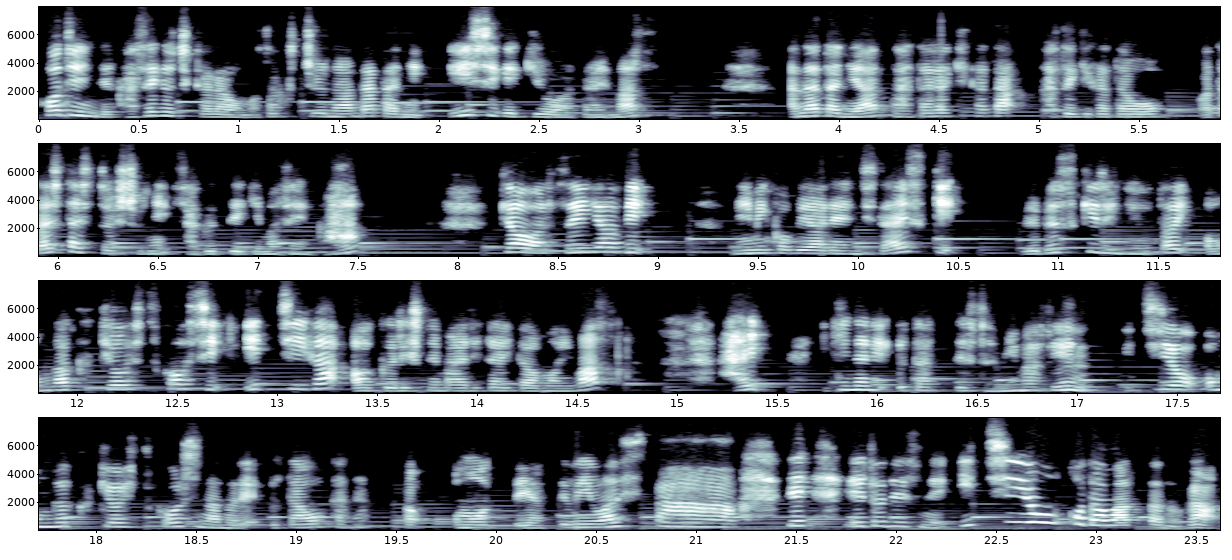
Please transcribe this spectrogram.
個人で稼ぐ力を模索中のあなたにいい刺激を与えます。あなたに合った働き方、稼ぎ方を私たちと一緒に探っていきませんか？今日は水曜日、耳コビアレンジ大好き、ウェブスキルに疎い音楽教室講師、イッチーがお送りしてまいりたいと思います。はい。いきなり歌ってすみません。一応音楽教室講師なので歌おうかなと思ってやってみました。で、えっ、ー、とですね、一応こだわったのが、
